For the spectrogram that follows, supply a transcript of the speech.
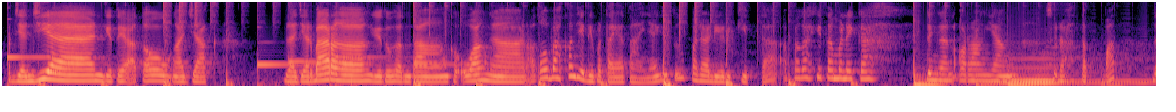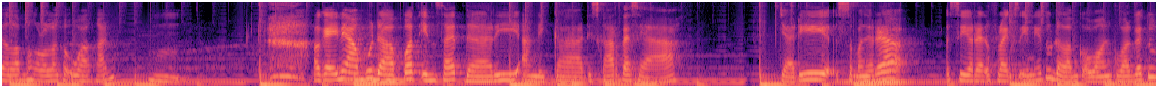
perjanjian gitu ya atau ngajak belajar bareng gitu tentang keuangan atau bahkan jadi bertanya-tanya gitu pada diri kita. Apakah kita menikah dengan orang yang sudah tepat dalam mengelola keuangan? Hmm. Oke, ini Ambu dapat insight dari Andika Diskartes ya. Jadi sebenarnya si red flags ini tuh dalam keuangan keluarga tuh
